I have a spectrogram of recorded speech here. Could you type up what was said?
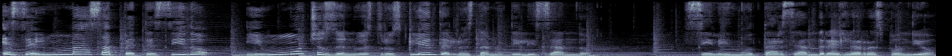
Es el más apetecido y muchos de nuestros clientes lo están utilizando. Sin inmutarse, Andrés le respondió,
